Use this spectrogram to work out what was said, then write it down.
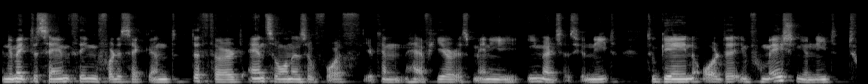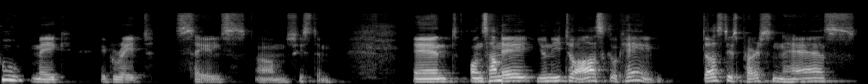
And you make the same thing for the second, the third, and so on and so forth. You can have here as many emails as you need to gain all the information you need to make a great sales um, system. And on some day, you need to ask, okay, does this person has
